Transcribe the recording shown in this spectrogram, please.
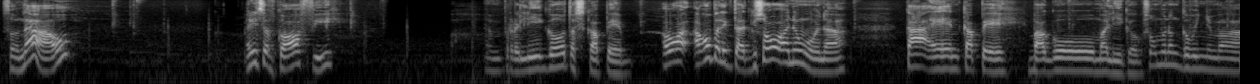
So now, I need some coffee. Siyempre, ligo, tas kape. Ako, ako baligtad. Gusto ko ano muna, kain, kape, bago maligo. Gusto ko munang gawin yung mga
